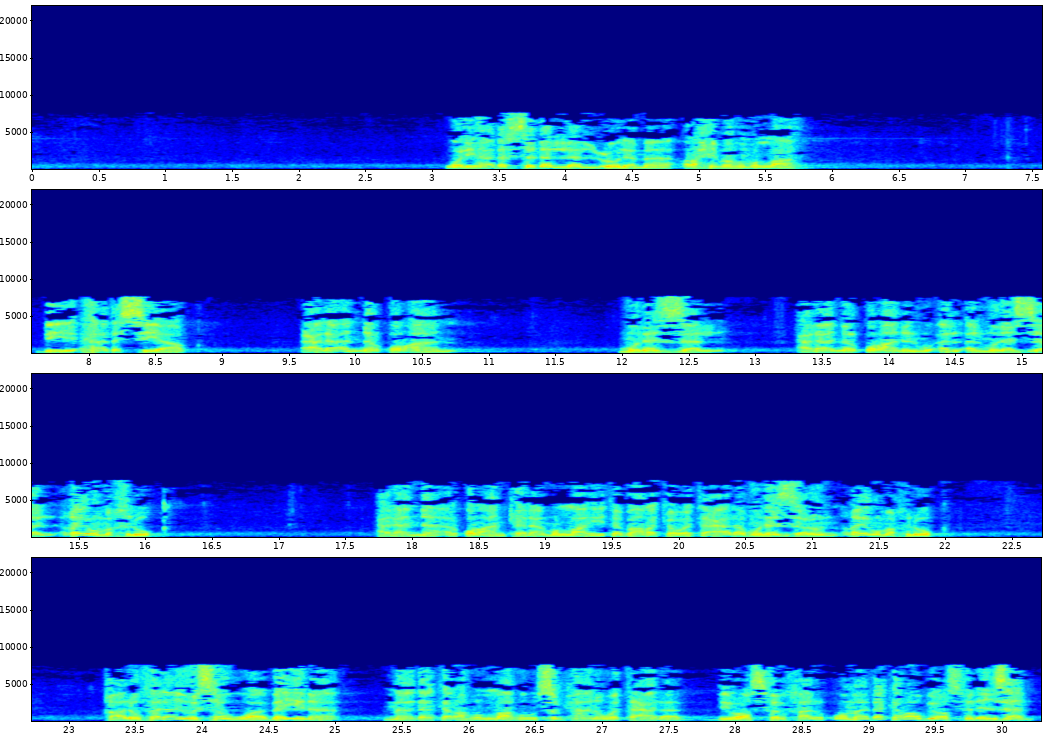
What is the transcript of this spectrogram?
ولهذا استدل العلماء رحمهم الله بهذا السياق على أن القرآن منزل على أن القرآن المنزل غير مخلوق. على أن القرآن كلام الله تبارك وتعالى منزل غير مخلوق. قالوا فلا يسوى بين ما ذكره الله سبحانه وتعالى بوصف الخلق وما ذكره بوصف الإنزال.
